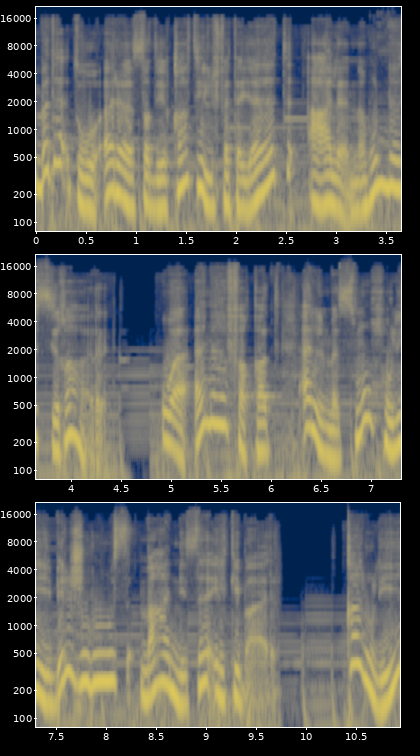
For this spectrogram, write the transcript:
بدأت أرى صديقاتي الفتيات على انهن صغار وأنا فقط المسموح لي بالجلوس مع النساء الكبار. قالوا لي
